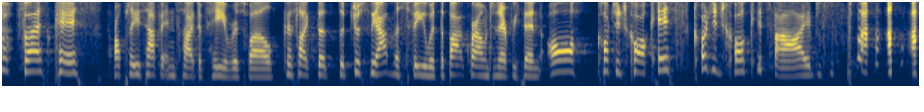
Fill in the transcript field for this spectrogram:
First kiss. Oh, please have it inside of here as well. Because, like, the, the just the atmosphere with the background and everything. Oh, cottage core kiss. Cottage core kiss vibes.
